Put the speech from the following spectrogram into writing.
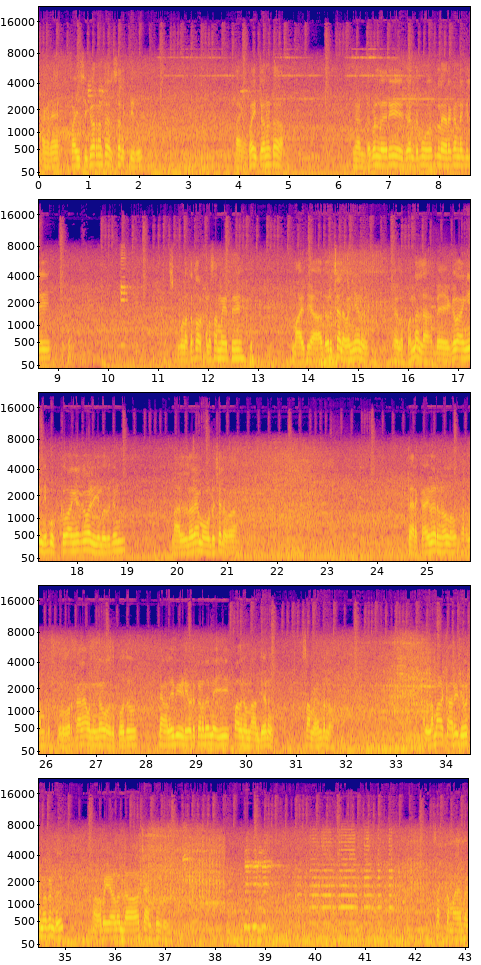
അങ്ങനെ പൈസക്ക് പറഞ്ഞിട്ട് സെലക്ട് ചെയ്തു. ഭയങ്കര റേറ്റ് ആണ് കേട്ടോ രണ്ട് പിള്ളേര് രണ്ട് മൂന്ന് പിള്ളേരൊക്കെ ഉണ്ടെങ്കിൽ സ്കൂളൊക്കെ തുറക്കണ സമയത്ത് മര്യാദ ഒരു ചിലവ് എളുപ്പമൊന്നല്ല. ബാഗ് വാങ്ങി ഇനി ബുക്ക് വാങ്ങിയൊക്കെ കഴിയുമ്പോഴത്തേനും നല്ലൊരു എമൗണ്ട് ചിലവാണ്. തിരക്കായി വരണുള്ളൂ. കാരണം സ്കൂൾ തുറക്കാനാവുന്നുള്ളൂ ഇതിപ്പോൾ ഇത് ഞങ്ങൾ ഈ വീഡിയോ എടുക്കുന്നത് മെയ് പതിനൊന്നാം തീയതിയാണ്. സമയമുണ്ടല്ലോ. നല്ല മഴക്കാർ ഇടി വെട്ടണമൊക്കെ ഉണ്ട്. മഴ പെയ്യാനുള്ള എല്ലാ ചാൻസും ഉണ്ട്. ശക്തമായ മഴ.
